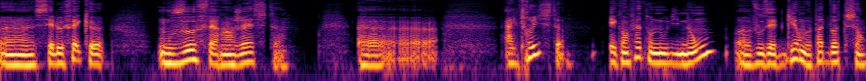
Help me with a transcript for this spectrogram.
euh, c'est le fait que on veut faire un geste altruiste et qu'en fait on nous dit non, vous êtes gay, on veut pas de votre sang.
